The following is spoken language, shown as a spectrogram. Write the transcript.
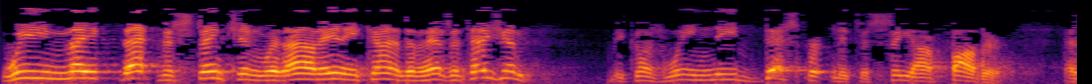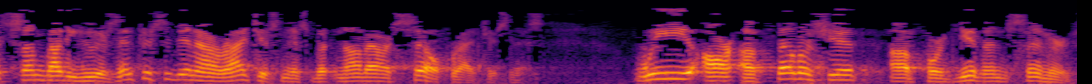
We make that distinction without any kind of hesitation because we need desperately to see our Father as somebody who is interested in our righteousness but not our self-righteousness. We are a fellowship of forgiven sinners.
